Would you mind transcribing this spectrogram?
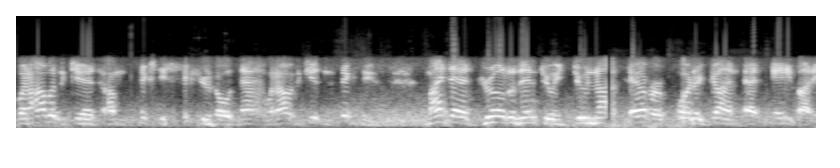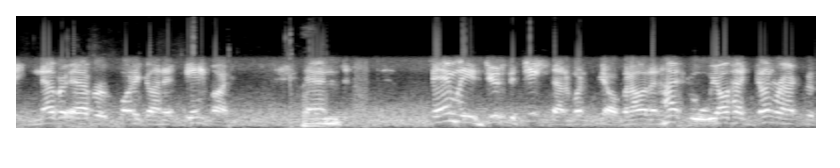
when I was a kid, I'm 66 years old now. When I was a kid in the 60s, my dad drilled it into me: do not ever point a gun at anybody. Never ever point a gun at anybody. And families used to teach that. When you know, when I was in high school, we all had gun racks with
